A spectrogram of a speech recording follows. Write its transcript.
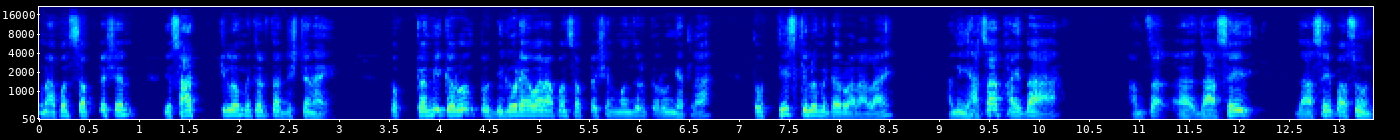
म्हणून आपण सबस्टेशन जो साठ किलोमीटरचा डिस्टन्स आहे तो कमी करून तो दिगोड्यावर आपण सबस्टेशन मंजूर करून घेतला तो तीस किलोमीटरवर आलाय. आणि ह्याचा फायदा आमचा जासई जासईपासून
